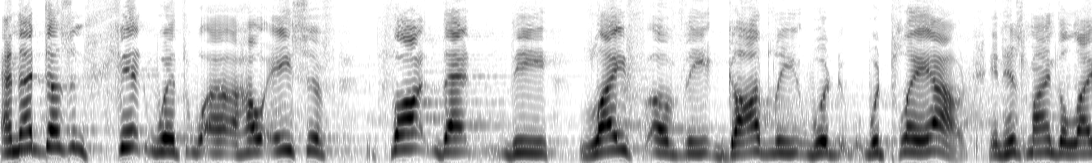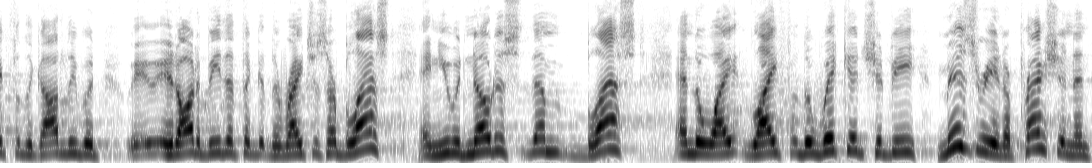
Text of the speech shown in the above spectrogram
And that doesn't fit with uh, how Asaph thought that the life of the godly would, would play out. In his mind, the life of the godly would, it ought to be that the, the righteous are blessed, and you would notice them blessed, and the white life of the wicked should be misery and oppression, and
